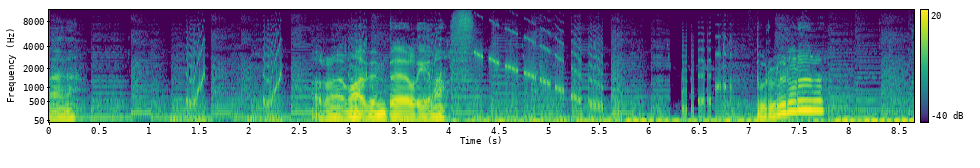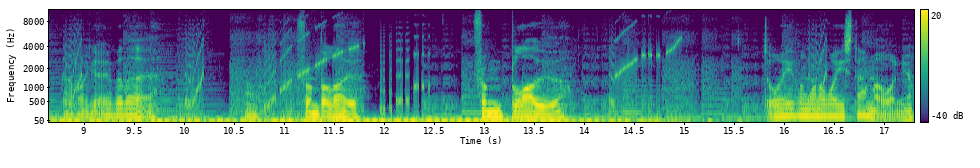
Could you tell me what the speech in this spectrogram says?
I don't know, it might have been barely enough. How do I get over there? Oh, from below. From below. Do I even want to waste ammo on you?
